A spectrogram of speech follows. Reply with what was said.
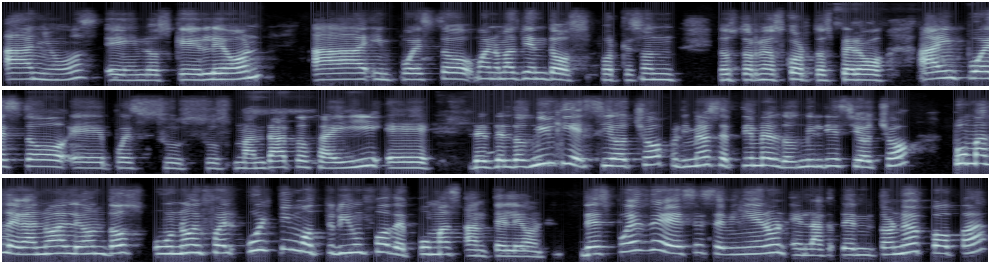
años en los que León ha impuesto, bueno, más bien dos, porque son los torneos cortos, pero ha impuesto eh, pues sus, mandatos ahí. eh, desde el 2018, primero de septiembre del 2018, Pumas le ganó a León 2-1 y fue el último triunfo de Pumas ante León. Después de ese se vinieron en, la, en el torneo de Copa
